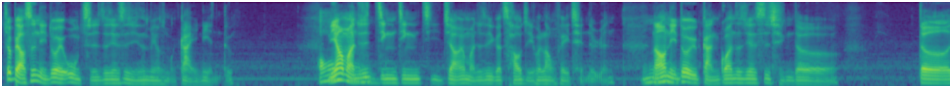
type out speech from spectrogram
就表示你对物质这件事情是没有什么概念的。Oh. 你要么就是斤斤计较，要么就是一个超级会浪费钱的人。Mm. 然后你对于感官这件事情的的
